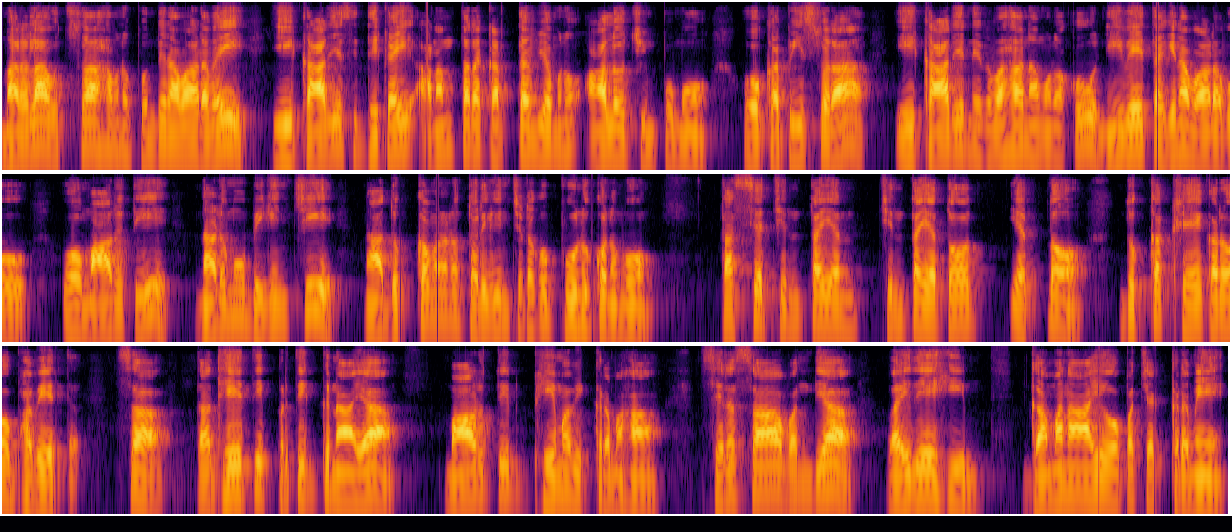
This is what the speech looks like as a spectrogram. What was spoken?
మరలా ఉత్సాహమును పొందినవాడవై ఈ కార్యసిద్ధికై అనంతర కర్తవ్యమును ఆలోచింపుము. ఓ కపీశ్వర ఈ కార్యనిర్వహణమునకు నీవే తగినవాడవు. ఓ మారుతి నడుము బిగించి నా దుఃఖములను తొలగించుటకు పూనుకొనుము. తస్య చింతయ చింతయతో యత్నో దుఃఖక్షేకరో భవేత్. స తథేతి ప్రతిజ్ఞాయ మారుతిర్భీమవిక్రమ శిరసా వంద్య వైదేహీం గమనాయోపచక్రమే.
